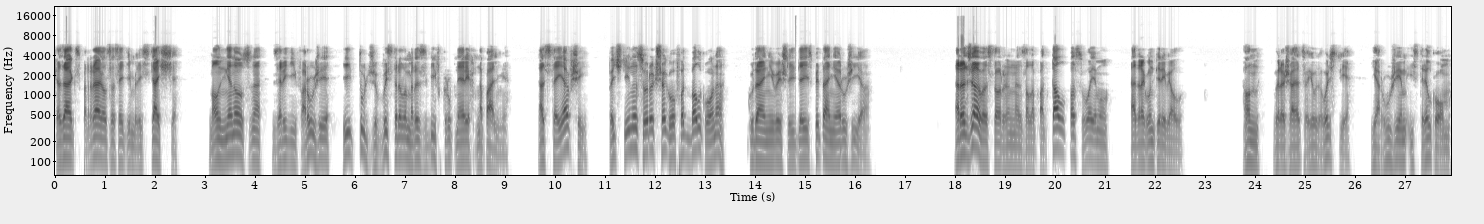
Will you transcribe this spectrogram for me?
Казак справился с этим блестяще, молниеносно зарядив оружие и тут же выстрелом разбив крупный орех на пальме, отстоявший почти на сорок шагов от балкона, куда они вышли для испытания ружья. Раджа восторженно залопотал по-своему, а драгун перевел — он выражает свое удовольствие и оружием, и стрелком.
